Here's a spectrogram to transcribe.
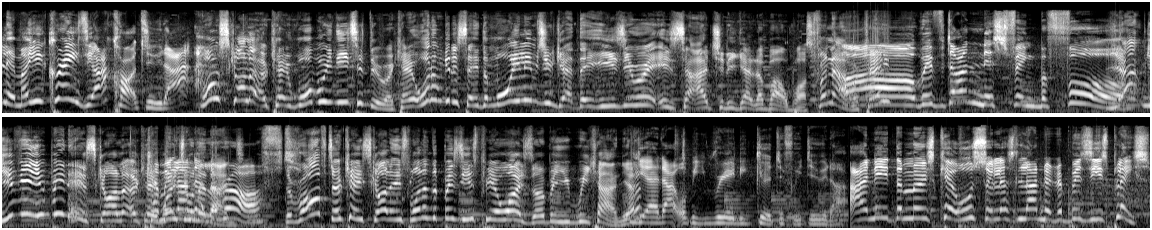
elim? Are you crazy? I can't do that. Well, Scarlet, okay, what we need to do, okay? All I'm going to say, the more elims you get, the easier it is to actually get the battle pass. For now, okay? Oh, we've done this thing before. Yeah, you've, you've been here, Scarlet. Okay, Can where do you want land to at the raft? The raft? Okay, Scarlet, it's one of the busiest POIs, though, but you, we can, yeah? Yeah, that would be really good if we do that. I need the most kills, so let's land at the busiest place.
